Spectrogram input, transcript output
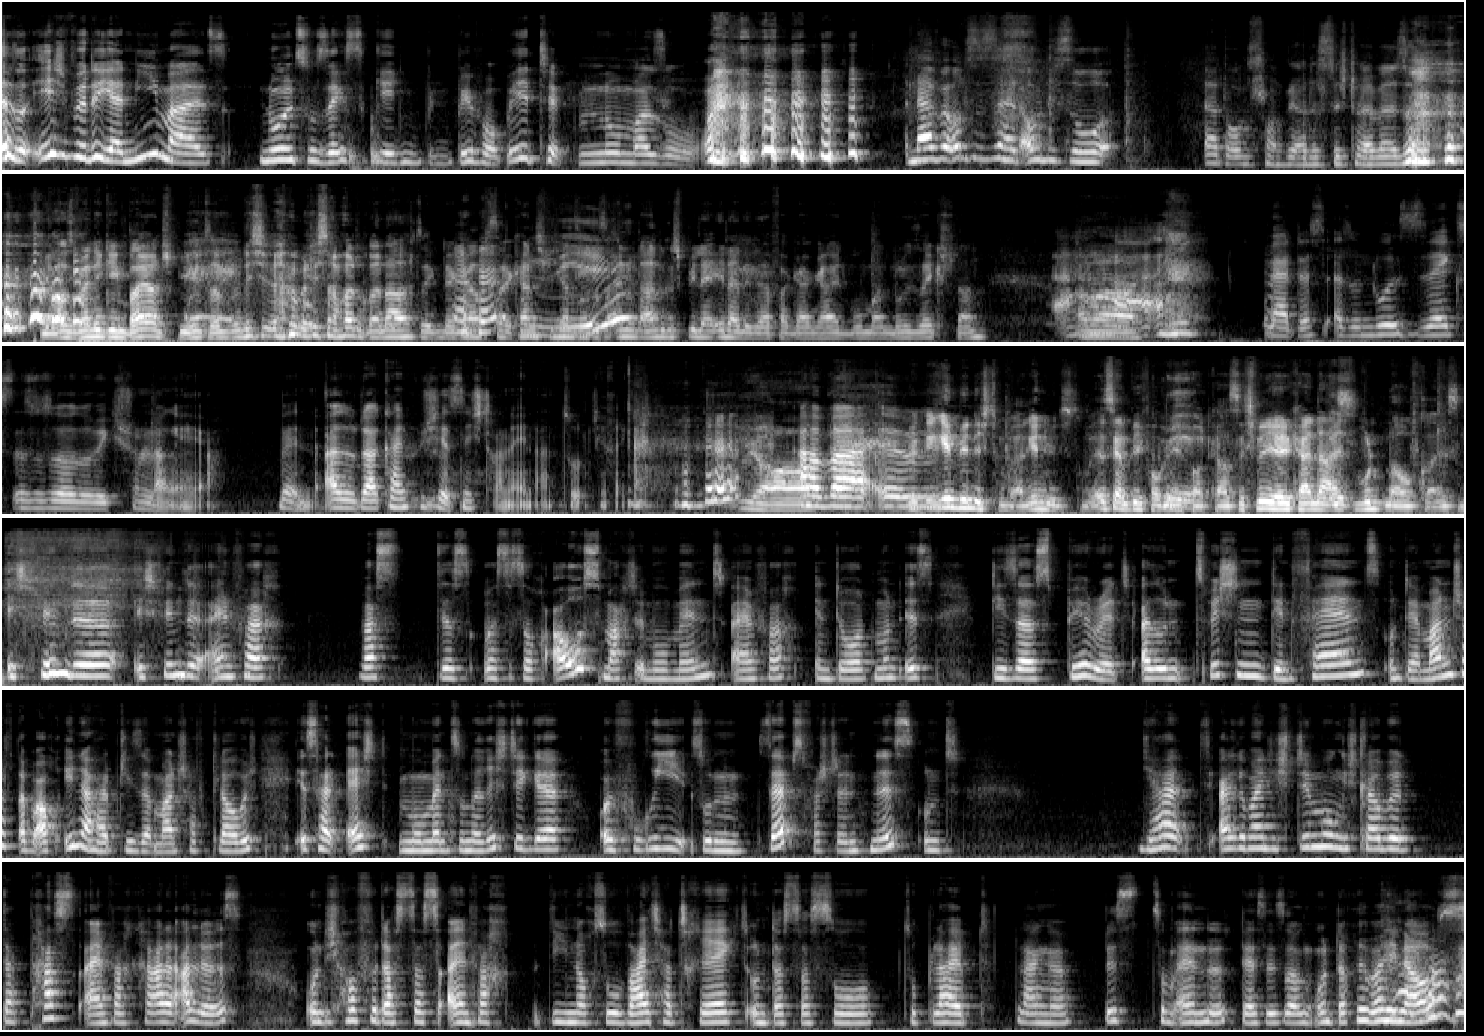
also ich würde ja niemals 0 zu 6 gegen BVB tippen, nur mal so. Na, bei uns ist es halt auch nicht so. Ja, doch, ist schon realistisch teilweise. Ja, also wenn ihr gegen Bayern spielt, dann würde ich, würd ich da mal drüber nachdenken. Da, gab's, da kann ich mich nee. an so das ein oder andere Spiel erinnern in der Vergangenheit, wo man 0-6 stand. Aber. Ah. Ja, das, also 0-6, das ist also wirklich schon lange her. Wenn, also da kann ich mich jetzt nicht dran erinnern, so direkt. Ja. Aber. Ähm, reden wir nicht drüber, reden wir nicht drüber. Ist ja ein BVB-Podcast. Nee. Ich will hier keine alten Wunden aufreißen. Ich finde, ich finde einfach, was das, was das auch ausmacht im Moment einfach in Dortmund, ist dieser Spirit. Also zwischen den Fans und der Mannschaft, aber auch innerhalb dieser Mannschaft, glaube ich, ist halt echt im Moment so eine richtige Euphorie, so ein Selbstverständnis und ja, allgemein die Stimmung, ich glaube, da passt einfach gerade alles. Und ich hoffe, dass das einfach die noch so weiter trägt und dass das so, so bleibt lange bis zum Ende der Saison und darüber hinaus.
